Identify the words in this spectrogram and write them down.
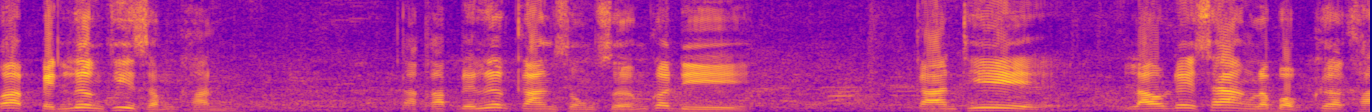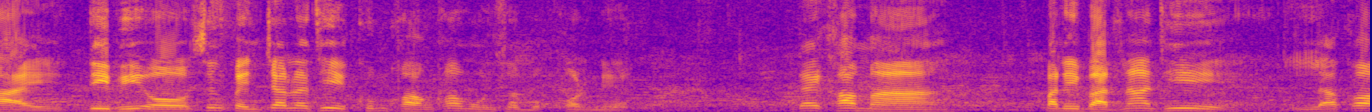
ว่าเป็นเรื่องที่สำคัญนะครับในเรื่องการส่งเสริมก็ดี การที่ เราได้สร้างระบบเครือข่าย DPO ซึ่งเป็นเจ้าหน้าที่คุ้มครองข้อมูลส่วนบุคคลเนี่ยได้เข้ามาปฏิบัติหน้าที่แล้วก็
